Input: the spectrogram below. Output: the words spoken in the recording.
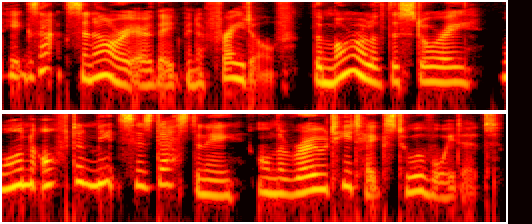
the exact scenario they'd been afraid of. The moral of the story one often meets his destiny on the road he takes to avoid it.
